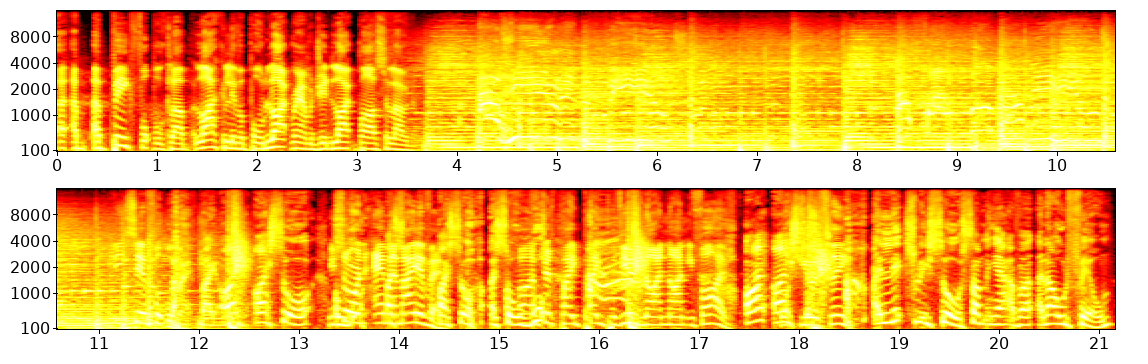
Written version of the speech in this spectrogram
a, a, a big football club like a Liverpool, like Real Madrid, like Barcelona. See a football match. Mate, I, I saw. You saw an I- MMA event. I saw. I saw. What- just paid pay per view nine ninety five. I, I Watch saw- UFC. I literally saw something out of a, an old film,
